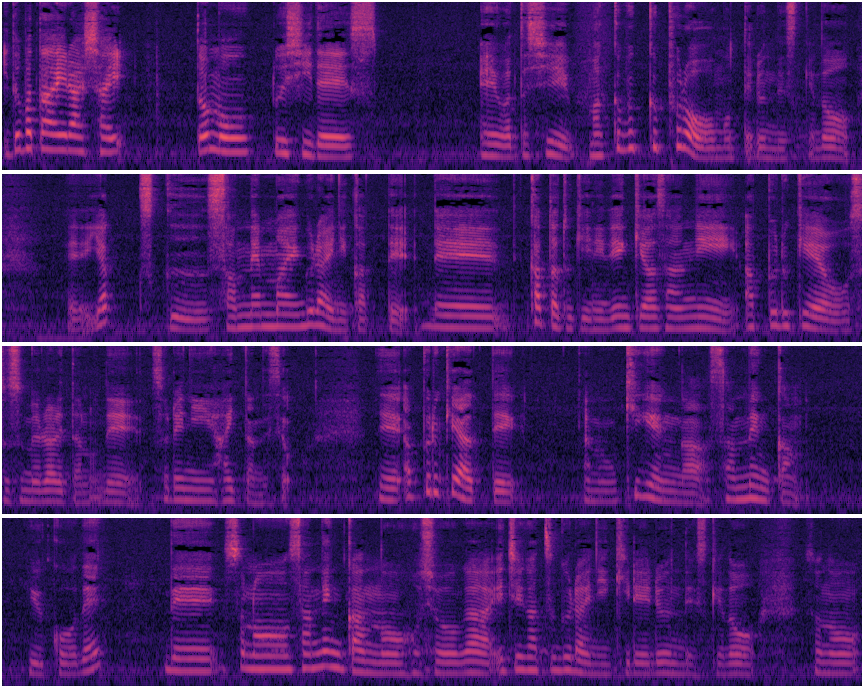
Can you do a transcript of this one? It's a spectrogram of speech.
井戸端いらっしゃい。どうもルーシーです、えー私 MacBook Pro を持ってるんですけど、えー約3年前ぐらいに買ってで買った時に電気屋さんに AppleCare を勧められたのでそれに入ったんですよ。で AppleCare ってあの期限が3年間有効ででその3年間の保証が1月ぐらいに切れるんですけどその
